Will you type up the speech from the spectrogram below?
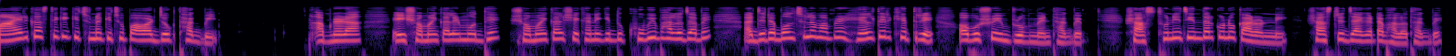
মায়ের কাছ থেকে কিছু না কিছু পাওয়ার যোগ থাকবেই। আপনারা এই সময়কালের মধ্যে, সময়কাল সেখানে কিন্তু খুবই ভালো যাবে। আর যেটা বলছিলাম, আপনার হেলথের ক্ষেত্রে অবশ্যই ইম্প্রুভমেন্ট থাকবে। স্বাস্থ্য নিয়ে চিন্তার কোনো কারণ নেই, স্বাস্থ্যের জায়গাটা ভালো থাকবে।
